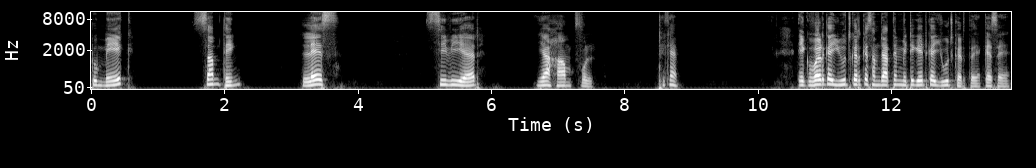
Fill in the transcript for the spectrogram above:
To make something less severe या हार्मफुल ठीक है? एक वर्ड का यूज़ करके समझाते हैं मिटिगेट का यूज़ करते हैं, कैसे है?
